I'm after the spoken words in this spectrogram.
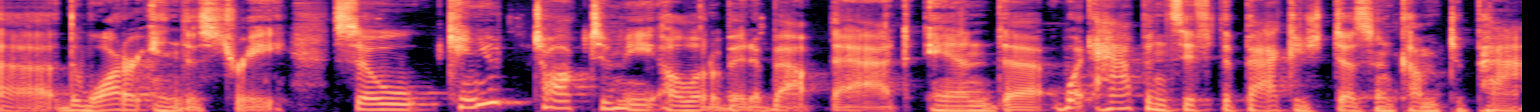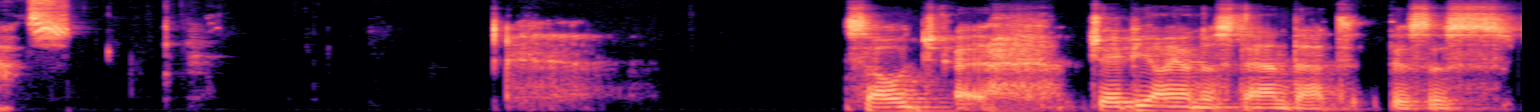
uh, the water industry. So, can you talk to me a little bit about that and uh, what happens if the package doesn't come to pass? So, uh, JP, I understand that this is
